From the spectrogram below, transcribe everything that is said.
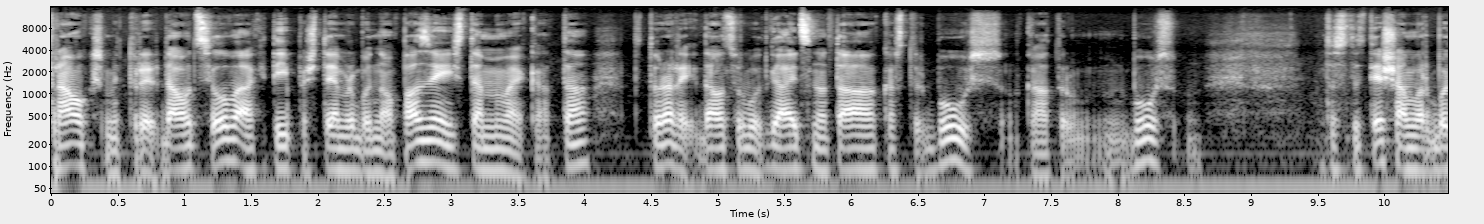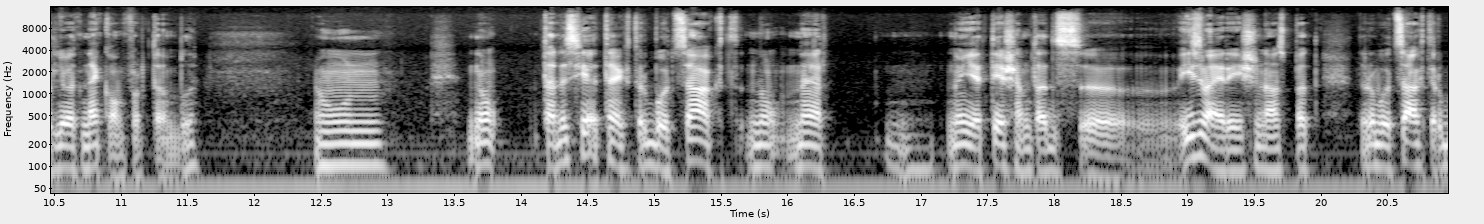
trauksme. Tur ir daudz cilvēku, tīpaši tiem varbūt nav pazīstami vai kā tā. Tur arī daudz varbūt gaidas no tā, kas tur būs, kā tur būs. Tas, tas tiešām var būt ļoti nekomfortabli. Un, nu, tad es ieteiktu, varbūt sākt nu, ne ar nu, ja tiešām tādas uh, izvairīšanās, pat varbūt sākt ar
